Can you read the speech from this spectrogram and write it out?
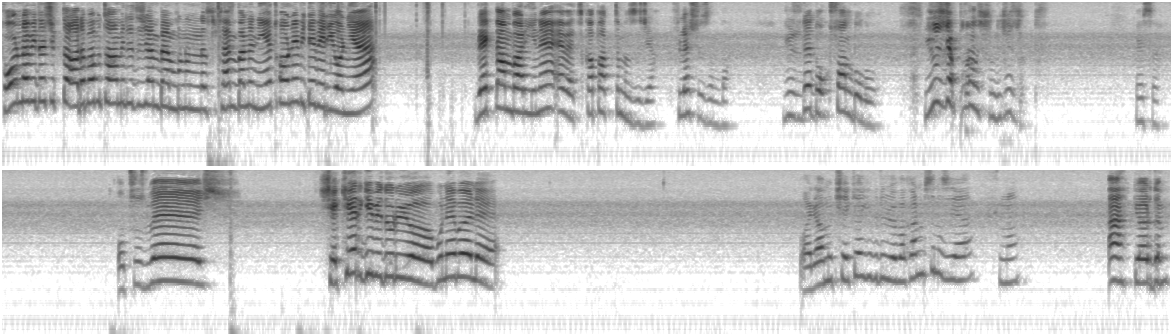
Tornavida çıktı. Arabamı tamir edeceğim ben bunun nasıl. Sen bana niye tornavida veriyorsun ya? Reklam var yine. Evet kapattım hızlıca. Flash hızında. Yüzde doksan dolu. Yüz yap lan şunu yüz yap. Neyse. 35. Şeker gibi duruyor. Bu ne böyle? Bayramlık şeker gibi duruyor. Bakar mısınız ya? Şuna. Ah gördüm.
